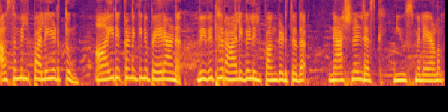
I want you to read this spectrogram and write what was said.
അസമിൽ പലയിടത്തും ആയിരക്കണക്കിന് പേരാണ് വിവിധ റാലികളിൽ പങ്കെടുത്തത്. National desk news Malayalam.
